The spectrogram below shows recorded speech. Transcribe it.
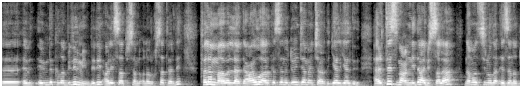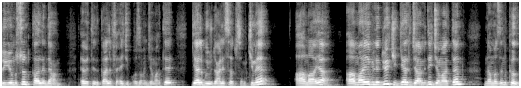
Ee, ev, evimde kılabilir miyim dedi. Aleyhisselatü vesselam da ona ruhsat verdi. Felemma vella da'ahu arkasını dönünce hemen çağırdı. Gel gel dedi. Hel tesma'un nida bis salah namaz için olan ezanı duyuyor musun? Kale ne'am. Evet dedi. Kale fe ecib. O zaman cemaate gel buyurdu Aleyhisselatü vesselam. Kime? Amaya. Amaya bile diyor ki gel camide cemaatten namazını kıl.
